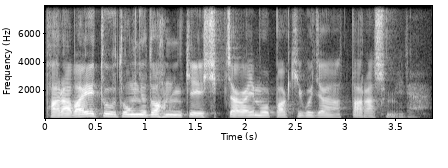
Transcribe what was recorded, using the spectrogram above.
바라바의 두 동료도 함께 십자가에 못 박히고자 따랐습니다.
